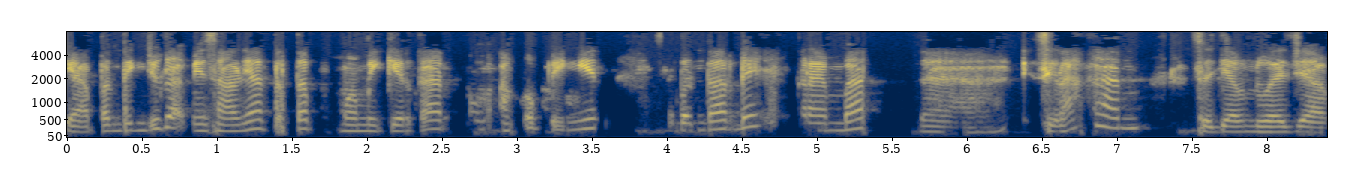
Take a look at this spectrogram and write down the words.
ya penting juga misalnya tetap memikirkan oh, aku pingin sebentar deh krembat Nah, silakan sejam dua jam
